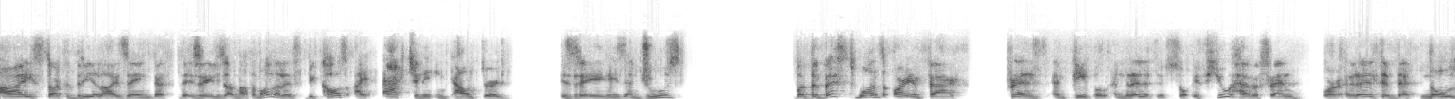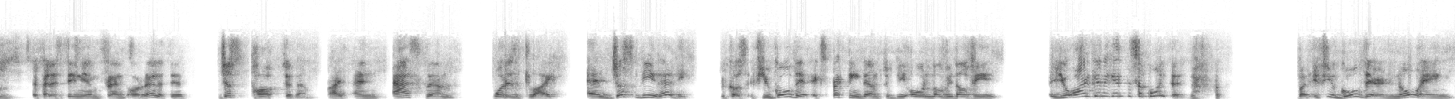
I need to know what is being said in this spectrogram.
I started realizing that the Israelis are not a monolith because I actually encountered Israelis and Jews but the best ones are, in fact, friends and people and relatives. So if you have a friend or a relative that knows a Palestinian friend or relative, just talk to them, right? And ask them, what is it like? And just be ready. Because if you go there expecting them to be all lovey dovey, you are going to get disappointed. but if you go there knowing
